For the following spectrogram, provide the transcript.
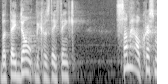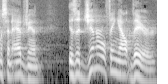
But they don't because they think somehow Christmas and Advent is a general thing out there,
